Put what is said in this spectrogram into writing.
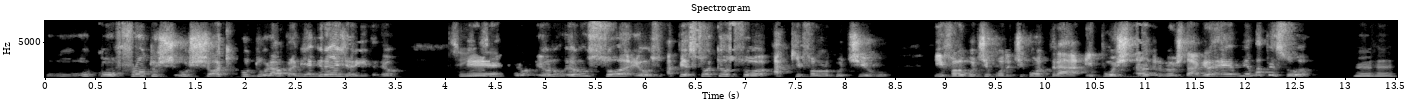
o, o, confronto, o choque cultural para mim é grande ali, entendeu? Sim, é, sim. Eu, eu, não, eu não sou. Eu, a pessoa que eu sou aqui falando contigo e falando contigo quando te encontrar e postando no meu Instagram é a mesma pessoa. Uhum.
